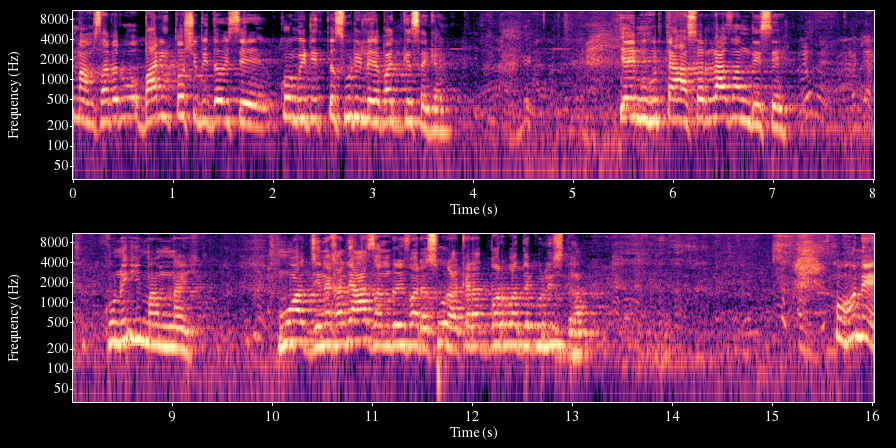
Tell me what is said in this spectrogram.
ইমাম সাহেবের বাড়িতে অসুবিধা হয়েছে কমিটিতে ছুটিলে বাদ গেছে গা। এই মুহূর্তে আসর রাজান দিছে। কোনো ইমাম নাই। মুয়াজ্জিনে খালি আজান রই পারে, সুরা কেরাত বরবাদে গুলিস দা। কহনে?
